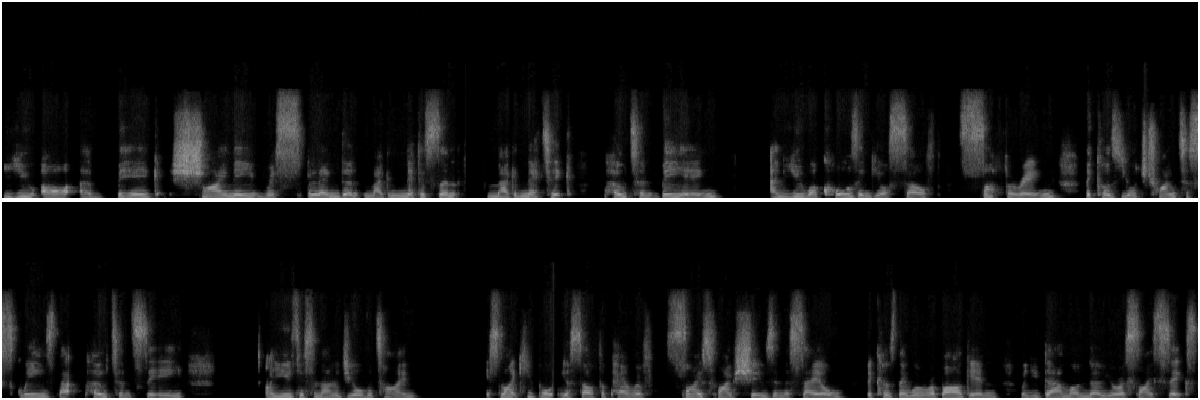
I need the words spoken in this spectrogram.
you are a big, shiny, resplendent, magnificent, magnetic, potent being and you are causing yourself suffering because you're trying to squeeze that potency. I use this analogy all the time. It's like you bought yourself a pair of size five shoes in the sale because they were a bargain when you damn well know you're a size six.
